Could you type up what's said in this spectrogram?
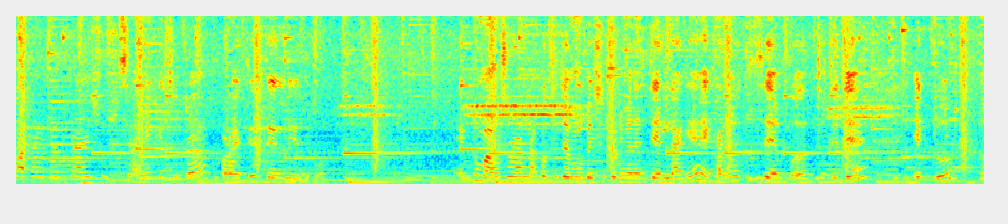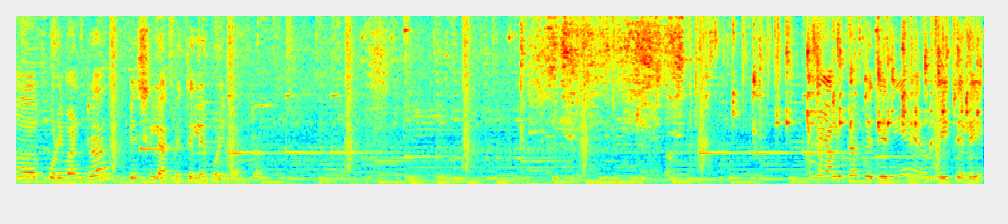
কাঁঠালটা প্রায় শুকছে আমি কিছুটা কড়াইতে তেল দিয়ে দেবো একটু মাংস রান্না করতে যেমন বেশি পরিমাণে তেল লাগে এখানেও সেম পদ্ধতিতে একটু পরিমাণটা বেশি লাগবে তেলের পরিমাণটা আলুটা ভেজে নিয়ে এই তেলেই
